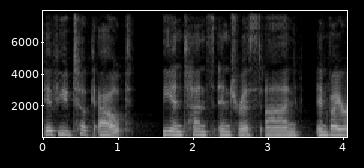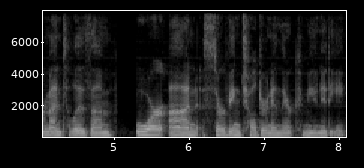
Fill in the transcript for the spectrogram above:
if you took out the intense interest on environmentalism or on serving children in their community?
